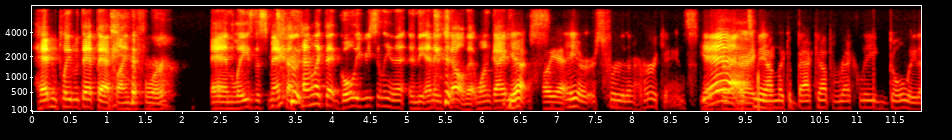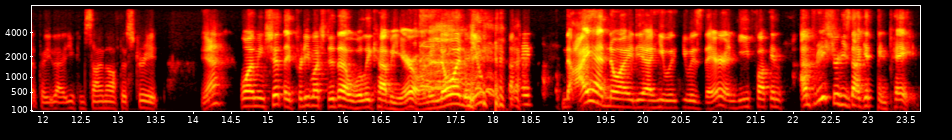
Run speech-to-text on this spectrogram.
Hadn't played with that back line before. And lays the smackdown, kind of like that goalie recently in the, in the NHL. That one guy. from- Yes. Oh, yeah. Ayres for the Hurricanes. Yeah. That's me. I'm like a backup rec league goalie that they that you can sign off the street. Yeah. Well, I mean, shit, they pretty much did that with Willie Caballero. I mean, no one knew. I, I had no idea he was he was there, and he fucking. I'm pretty sure he's not getting paid.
